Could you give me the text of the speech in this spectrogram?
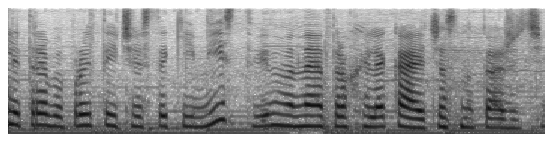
Далі треба пройти через такий міст, він мене трохи лякає, чесно кажучи.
